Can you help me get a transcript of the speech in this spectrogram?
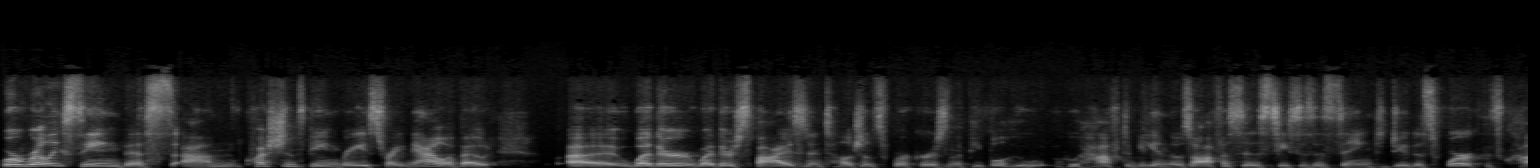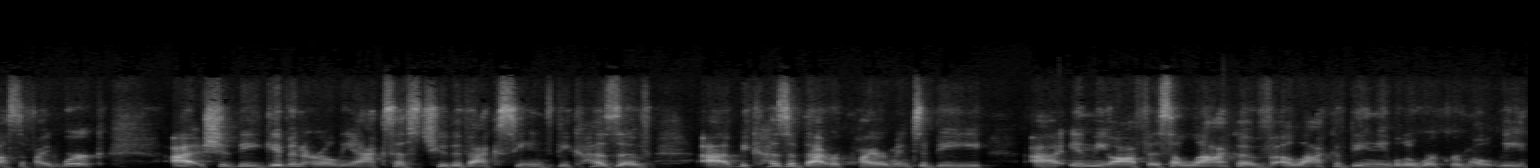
we're really seeing this um, questions being raised right now about uh, whether whether spies and intelligence workers and the people who who have to be in those offices, CSIS is saying to do this work, this classified work, uh, should be given early access to the vaccines because of uh, because of that requirement to be uh, in the office, a lack of a lack of being able to work remotely,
